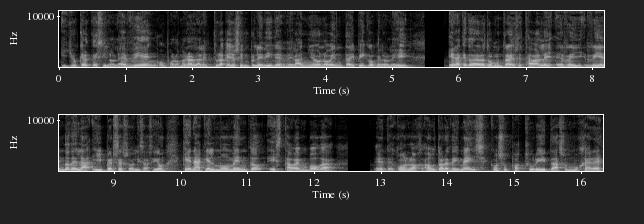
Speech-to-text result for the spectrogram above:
Y yo creo que si lo lees bien, o por lo menos la lectura que yo siempre di desde el año 90 y pico que lo leí, era que todo era lo otro contrario, se estaba riendo de la hipersexualización que en aquel momento estaba en boga. ¿eh? Con los autores de Image, con sus posturitas, sus mujeres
